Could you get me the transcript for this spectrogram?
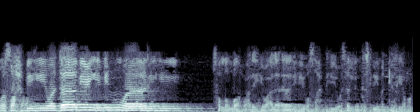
وصحبه وتابعي من واله. صلى الله عليه وعلى آله وصحبه وسلم تسليما كثيرا.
